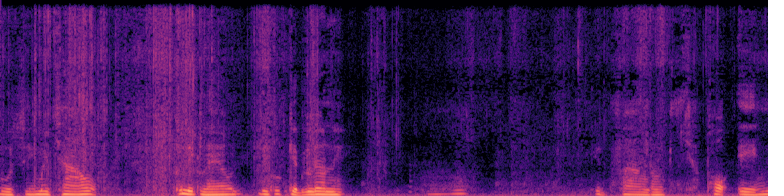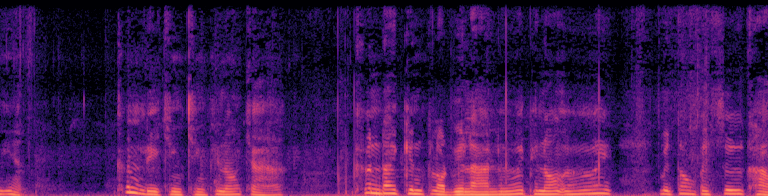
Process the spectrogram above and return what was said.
ดูสิเมื่อเช้า ขึ้นอีกแล้วดีก็เก็บอีกแล้วนี่เห็ดฟางเราเฉพาะเองเนี่ย ขึ้นดีจริง ๆ พี่น้องจ๋าขึ้นได้กินตลอดเวลาเลยพี่น้องเอ้ยไม่ต้องไปซื้อเขา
